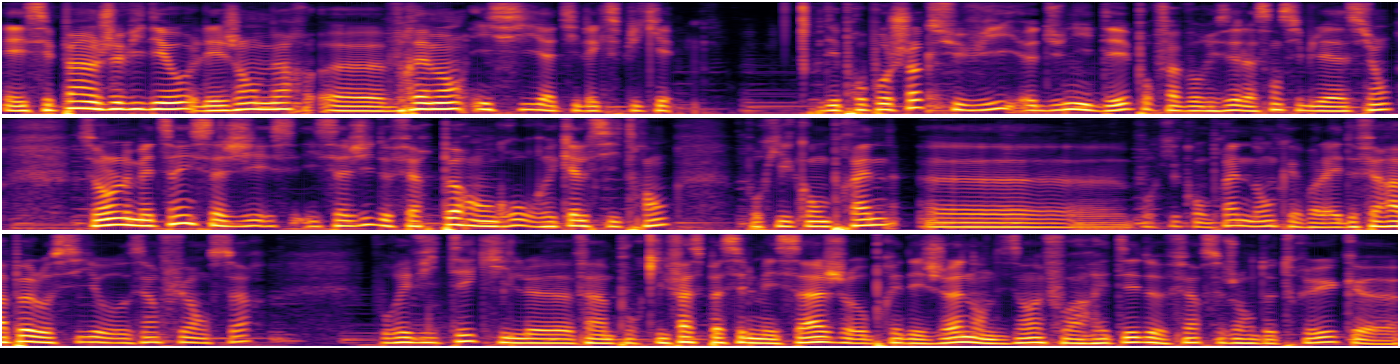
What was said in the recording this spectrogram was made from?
Et c'est pas un jeu vidéo, les gens meurent euh, vraiment ici, a-t-il expliqué. Des propos chocs suivis d'une idée pour favoriser la sensibilisation. Selon le médecin, il s'agit, de faire peur en gros aux récalcitrants pour qu'ils comprennent, euh, pour qu'ils comprennent donc, voilà, et de faire appel aussi aux influenceurs pour éviter qu'ils, euh, enfin, pour qu'ils fassent passer le message auprès des jeunes en disant il faut arrêter de faire ce genre de trucs. euh,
